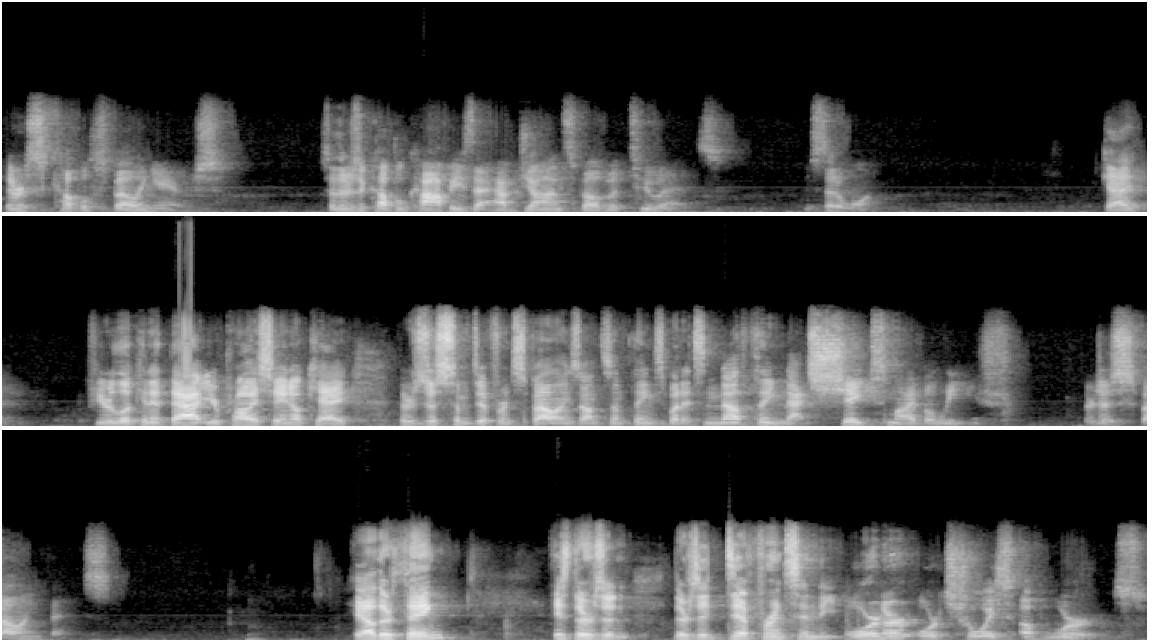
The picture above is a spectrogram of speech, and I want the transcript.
there's a couple spelling errors. So there's a couple copies that have John spelled with two N's instead of one. Okay? If you're looking at that, you're probably saying, okay, there's just some different spellings on some things, but it's nothing that shakes my belief. They're just spelling things. The other thing is there's a there's a difference in the order or choice of words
